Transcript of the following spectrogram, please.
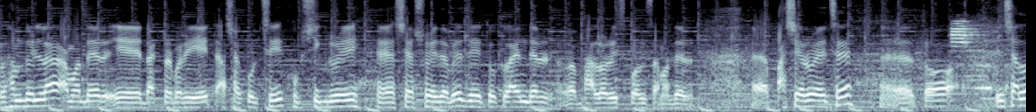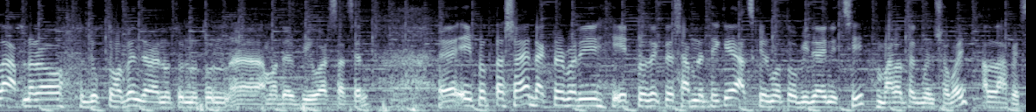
আলহামদুলিল্লাহ, আমাদের ডাক্তারবাড়ি এইট আশা করছি খুব শীঘ্রই শেষ হয়ে যাবে, যেহেতু ক্লায়েন্টদের ভালো রেসপন্স আমাদের পাশে রয়েছে। তো ইনশাল্লাহ আপনারাও যুক্ত হবেন, যারা নতুন নতুন আমাদের ভিউয়ার্স আছেন। এই প্রত্যাশায় ডাক্তার বাড়ি এইড প্রজেক্টের সামনে থেকে আজকের মতো বিদায় নিচ্ছি। ভালো থাকবেন সবাই। আল্লাহ হাফেজ।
